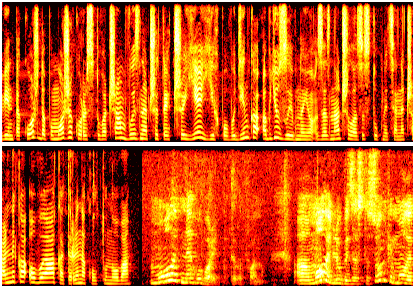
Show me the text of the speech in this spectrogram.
Він також допоможе користувачам визначити, чи є їх поведінка аб'юзивною, зазначила заступниця начальника ОВА Катерина Колтунова. Молодь не говорить по телефону. Молодь любить застосунки, молодь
